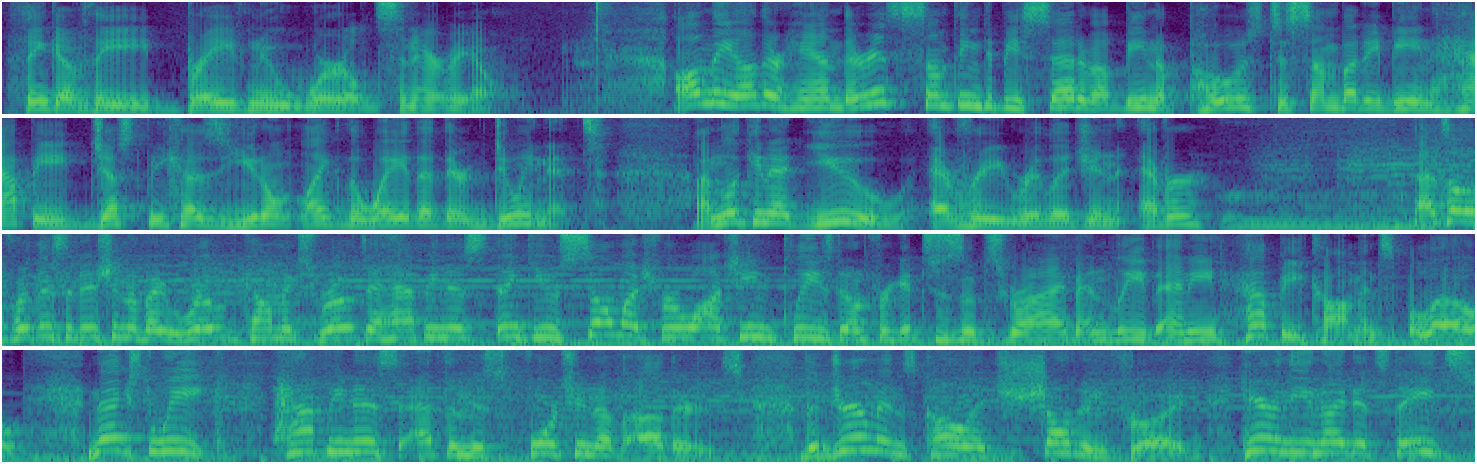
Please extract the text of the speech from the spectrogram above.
Think of the Brave New World scenario. On the other hand, there is something to be said about being opposed to somebody being happy just because you don't like the way that they're doing it. I'm looking at you, every religion ever. That's all for this edition of a Road Comics Road to Happiness. Thank you so much for watching. Please don't forget to subscribe and leave any happy comments below. Next week, happiness at the misfortune of others. The Germans call it Schadenfreude. Here in the United States,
